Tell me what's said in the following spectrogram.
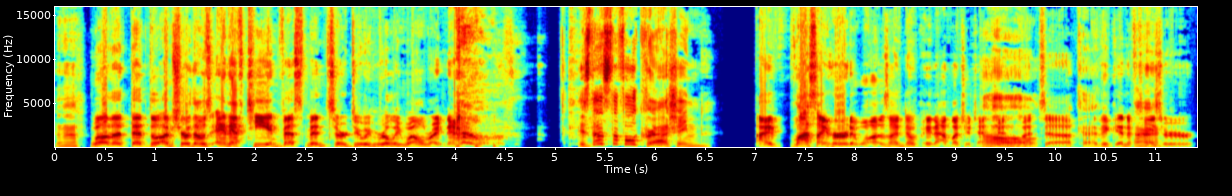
Eh, Well, that that I'm sure those NFT investments are doing really well right now. Is that stuff all crashing? I last I heard it was. I don't pay that much attention, Oh, but uh, okay. I think NFTs Alright. are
